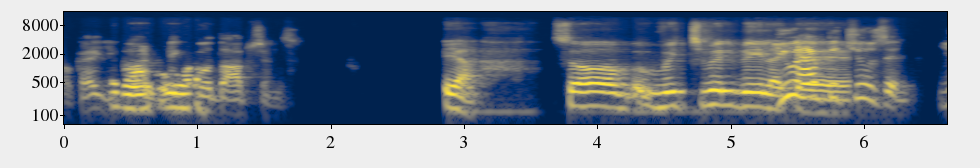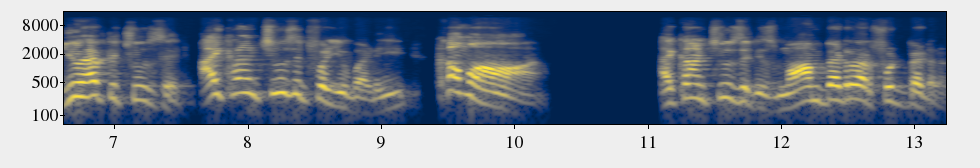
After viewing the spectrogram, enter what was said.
Okay, you can't pick both the options. yeah. So which will be like you have a- to choose it. You have to choose it. I can't choose it for you, buddy. Come on. I can't choose it. Is mom better or food better?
